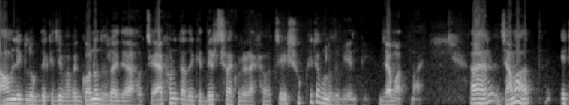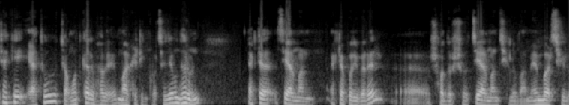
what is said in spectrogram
আওয়ামী লীগ লোকদেরকে যেভাবে গণধোলাই দেওয়া হচ্ছে, এখনও তাদেরকে দেশ ছাড়া করে রাখা হচ্ছে, এই শক্তিটা মূলত বিএনপি, জামাত নয়। আর জামাত এটাকে এত চমৎকারভাবে মার্কেটিং করছে, যেমন ধরুন একটা চেয়ারম্যান একটা পরিবারের সদস্য চেয়ারম্যান ছিল বা মেম্বার ছিল,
